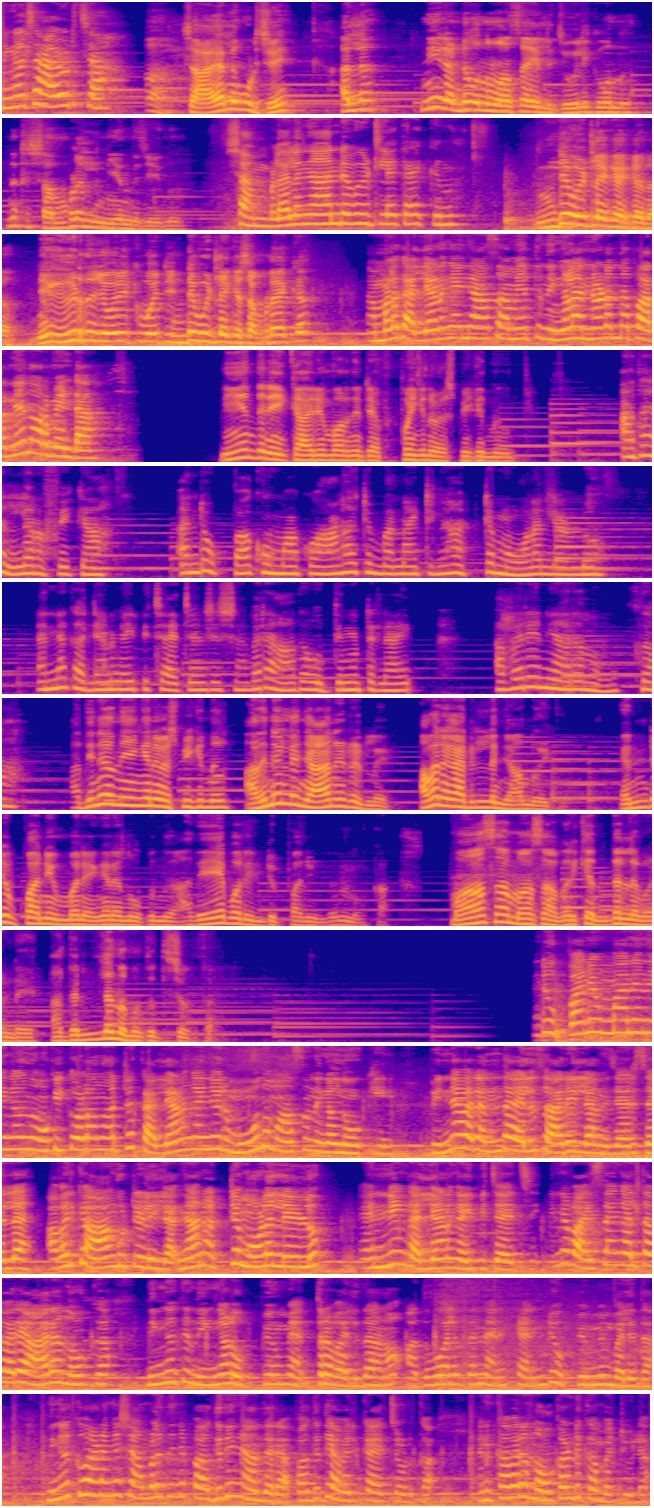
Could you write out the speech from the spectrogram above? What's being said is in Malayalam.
നിങ്ങൾ ചായ കുടിച്ചാ? ആ ചായ എല്ലാം കുടിച്ചേ. അല്ല നീ രണ്ടു മൂന്ന് മാസമായില്ലേ ജോലിക്ക് വന്ന് എന്നിട്ട് ശമ്പളം നീ എന്ത് ചെയ്യുന്നു? ശമ്പളം ഞാൻ എന്റെ വീട്ടിലേക്ക് അയക്കുന്നു. നിന്റെ വീട്ടിലേക്ക് അയക്കാനാ? നീ ഈടുന്ന ജോലിക്ക് പോയിട്ട് എന്റെ വീട്ടിലേക്ക് ശമ്പളം അയക്കാം? നമ്മളെ കല്യാണം കഴിഞ്ഞ ആ സമയത്ത് നിങ്ങൾ എന്നോട് എന്നാ പറഞ്ഞേന്ന് ഓർമ്മയുണ്ടാ? നീ എന്തിനാ ഈ കാര്യം പറഞ്ഞിട്ട് എപ്പോ ഇങ്ങനെ വിഷമിക്കുന്നു? അതല്ല റഫീക്ക എന്റെ ഉപ്പാക്കും ഉമ്മാക്കും ആണായിട്ടും പെണ്ണായിട്ടും ഞാൻ ഒറ്റ മോളല്ലേ ഉള്ളൂ. എന്നെ കല്യാണം കഴിപ്പിച്ച് അയച്ചതിന് ശേഷം അവരാകെ ബുദ്ധിമുട്ടില്ലായി അവരെ ഇനി ആരാ നോക്കുക? അതിനാ നീ ഇങ്ങനെ വിഷമിക്കുന്നത് അതിനല്ലേ ഞാൻ ഇടല്ലേ അവരെ കാര്യമില്ല ഞാൻ നോക്കും എന്റെ ഉപ്പാനും ഉമ്മനെ എങ്ങനെ നോക്കുന്നു? അതേപോലെ എന്റെ ഉപ്പാനും ഉമ്മനും നോക്കാം. മാസാ മാസം അവർക്ക് എന്തല്ല വേണ്ടേ? അതെല്ലാം നമുക്ക് എത്തിച്ചു കൊടുക്കാം. എന്റെ ഉപ്പാനും ഉമ്മാനെ നിങ്ങൾ നോക്കിക്കോളാന്ന് പറഞ്ഞിട്ട് കല്യാണം കഴിഞ്ഞ ഒരു മൂന്ന് മാസം നിങ്ങൾ നോക്കി. പിന്നെ അവരെന്തായാലും സാരമില്ലാന്ന് വിചാരിച്ചല്ലേ? അവർക്ക് ആൺകുട്ടികളില്ല. ഞാൻ ഒറ്റ മോളല്ലേ ഉള്ളൂ. എന്നെയും കല്യാണം കഴിപ്പിച്ചയച്ച് പിന്നെ വയസ്സാം കാലത്ത് അവരെ ആരാ നോക്കുക? നിങ്ങൾക്ക് നിങ്ങളെ ഉപ്പിയമ്മ എത്ര വലുതാണോ അതുപോലെ തന്നെ എനിക്ക് എന്റെ ഉപ്പിയമ്മയും വലുതാ. നിങ്ങൾക്ക് വേണമെങ്കിൽ ശമ്പളത്തിന്റെ പകുതി ഞാൻ തരാം. പകുതി അവർക്ക് അയച്ചു കൊടുക്കാം. എനിക്ക് അവരെ നോക്കാണ്ടിരിക്കാൻ പറ്റൂല.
